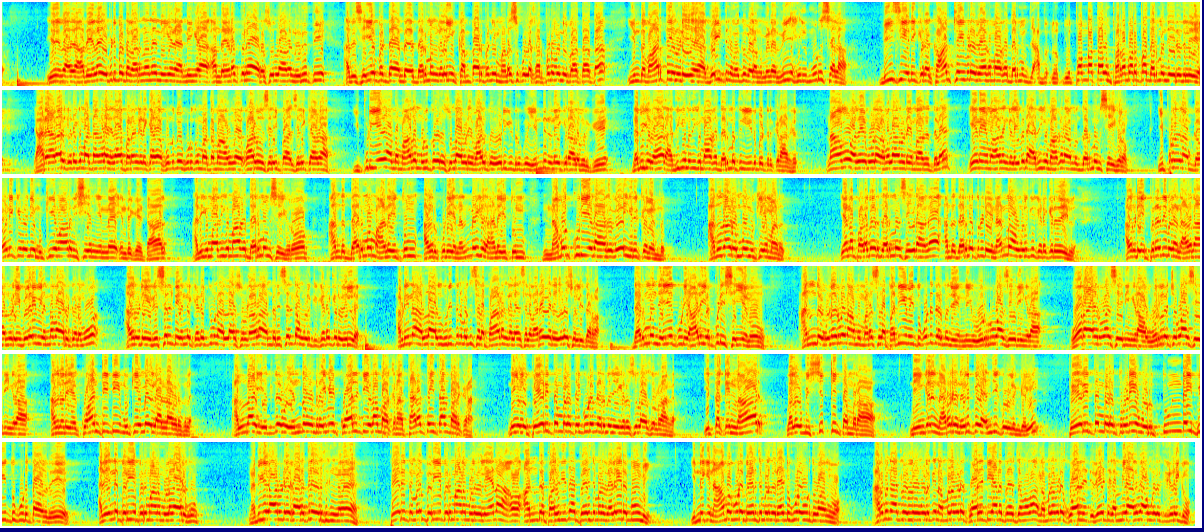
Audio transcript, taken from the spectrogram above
அதையெல்லாம் எப்படிப்பட்ட வர்ணனை நீங்கள் நீங்கள் அந்த இடத்துல ரசூல்லாவை நிறுத்தி அது செய்யப்பட்ட அந்த தர்மங்களையும் கம்பேர் பண்ணி மனசுக்குள்ளே கற்பனை பண்ணி பார்த்தா தான் இந்த வார்த்தையினுடைய வெயிட் நமக்கு விளங்கும். மினர் ரீஹில் முருசலா. வீசி அடிக்கிற காற்றை விட வேகமாக தர்மம் எப்பம் பார்த்தாலும் பரபரப்பாக தர்மம் செய்யறது இல்லையே யார் யாராவது கிடைக்க மாட்டாங்களா? ஏதாவது பணம் கிடைக்காதா? கொண்டு போய் கொடுக்க மாட்டோமா? அவங்க வாழ்வு செழிப்பா செழிக்காதா? இப்படியே அந்த மாதம் முழுக்க ரசுல்லாவுடைய வாழ்க்கை ஓடிக்கிட்டு இருக்கும் என்று நினைக்கிற அளவிற்கு நபிகளார் அதிகம் அதிகமாக தர்மத்தில் ஈடுபட்டிருக்கிறார்கள். நாமும் அதே போல ரமலானுடைய மாதத்தில் ஏனைய மாதங்களை விட அதிகமாக நாம் தர்மம் செய்கிறோம். இப்பொழுது நாம் கவனிக்க வேண்டிய முக்கியமான விஷயம் என்ன என்று கேட்டால் அதிகம் அதிகமாக தர்மம் செய்கிறோம். அந்த தர்மம் அனைத்தும் அதற்குரிய நன்மைகள் அனைத்தும் நமக்குரியதாகவே இருக்க வேண்டும். அதுதான் ரொம்ப முக்கியமானது. ஏன்னா பல பேர் தர்மம் செய்கிறாங்க அந்த தர்மத்தினுடைய நன்மை அவங்களுக்கு கிடைக்கிறதே இல்லை. அதனுடைய பிரதிபலன் அதனுடைய விளைவு என்னவா இருக்கணுமோ அதனுடைய ரிசல்ட் என்ன கிடைக்கும்னு அல்லா சொல்கிறாலும் அந்த ரிசல்ட் அவங்களுக்கு கிடைக்கிறது இல்லை. அப்படின்னா அல்லாஹ் அது குறித்து நமக்கு சில பாடங்களை சில வரையறைகளை சொல்லித்தர்றான். தர்மம் செய்யக்கூடிய ஆள் எப்படி செய்யணும்? அந்த உணர்வை நாம மனசுல பதிய வைத்துக் கொண்டு தர்மம் செய்யணும். நீங்க ஒரு ரூபா செய்றீங்களா? ஓராயிரம் ரூபா செய்றீங்களா ஒரு லட்சம் ரூபா செய்றீங்களா அதனுடைய குவான்டிட்டி முக்கியமே இல்லை அல்லாஹ்விடத்துல அல்லா எந்த எந்த ஒன்றையுமே குவாலிட்டியை தான் பார்க்கறான் தரத்தை தான் பார்க்கறான். நீங்கள் பேரித்தம்பளத்தை கூட தர்மம் செய்கிற ரசூலா சொல்றாங்க. இத்தகைய நார் வலவு சிக்கி தம்ரா. நீங்கள் நரக நெருப்பை அஞ்சி கொள்ளுங்கள். பேரித்தம்பளத்துடைய ஒரு துண்டை பீத்து கொடுத்தாவது. அது என்ன பெரிய பெருமானம் உள்ளதா இருக்கும்? நபிகளாருடைய காலத்தில் எடுத்துக்கங்களேன். பேரித்தம்பளம் பெரிய பெருமானம் உள்ளது இல்லை ஏன்னா அந்த பகுதி தான் பேரித்தம்பளம் விளையிற பூமி. இன்னைக்கு நாம கூட பேரிச்சம்பழத்தை ரேட்டு கூட கொடுத்து வாங்குவோம். அரபு நாட்டில் உள்ளவங்களுக்கு நம்மளை விட குவாலிட்டியான பேரிச்சம்பழம் நம்மளை விட குவாலிட்டி ரேட்டு கம்மியாகவே அவங்களுக்கு கிடைக்கும்.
